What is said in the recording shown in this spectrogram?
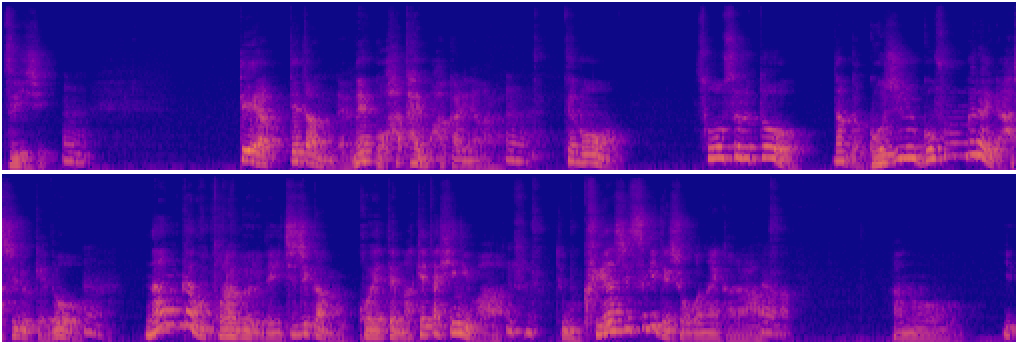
随時。うんってやってたんだよね。こうはタイムを測りながら。うんでも、そうすると、なんか55分ぐらいで走るけど、うん何回もトラブルで1時間超えて負けた日には、ちょもう悔しすぎてしょうがないから、あの、い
